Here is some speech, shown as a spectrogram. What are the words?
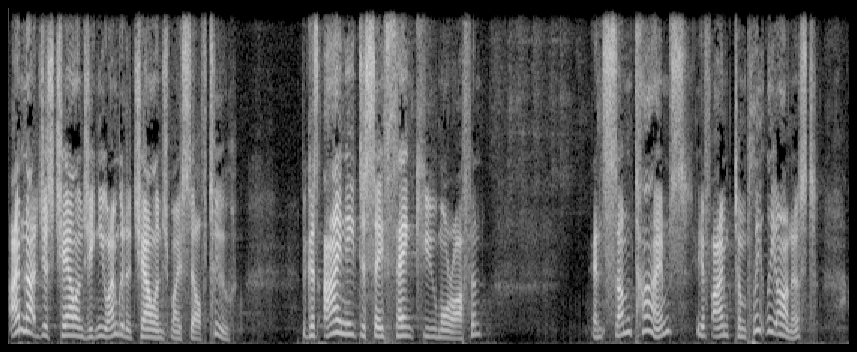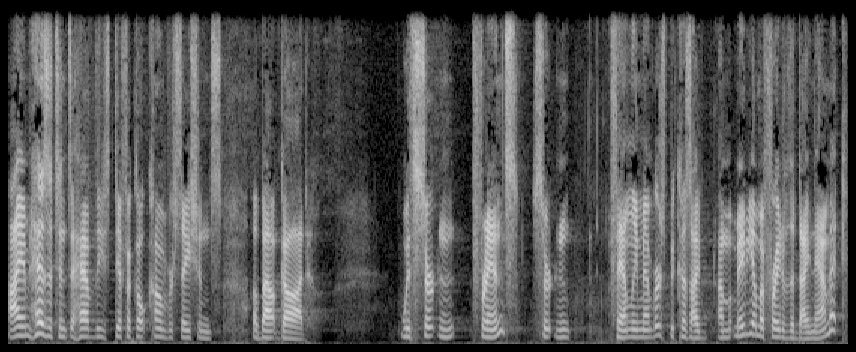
I'm not just challenging you, I'm going to challenge myself too. Because I need to say thank you more often. And sometimes, if I'm completely honest, I am hesitant to have these difficult conversations about God with certain friends, certain family members because I, am maybe I'm afraid of the dynamic.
